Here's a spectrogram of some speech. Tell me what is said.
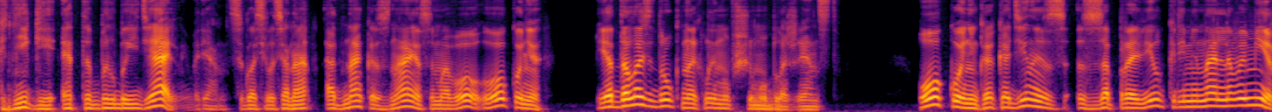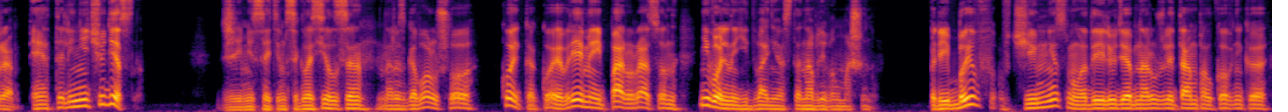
книге это был бы идеальный вариант, согласилась она. Однако, зная самого Окуня, и отдалась вдруг нахлынувшему блаженству. Окунь как один из заправил криминального мира. Это ли не чудесно? Джимми с этим согласился. На разговор ушло кое-какое время, и пару раз он невольно едва не останавливал машину. Прибыв в Чимнис, молодые люди обнаружили там полковника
